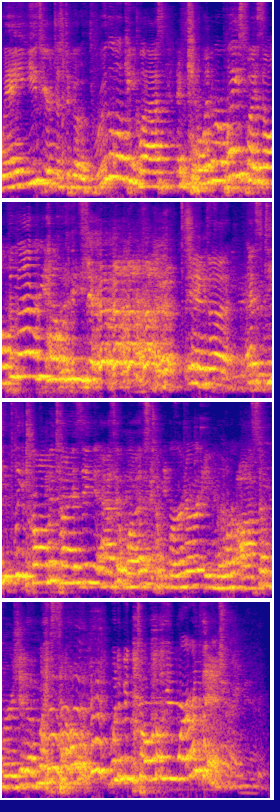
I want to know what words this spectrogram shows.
way easier just to go through the looking glass and kill and replace myself in that reality. and uh, as deeply traumatizing as it was to murder a more awesome version of myself, would have been totally worth it.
